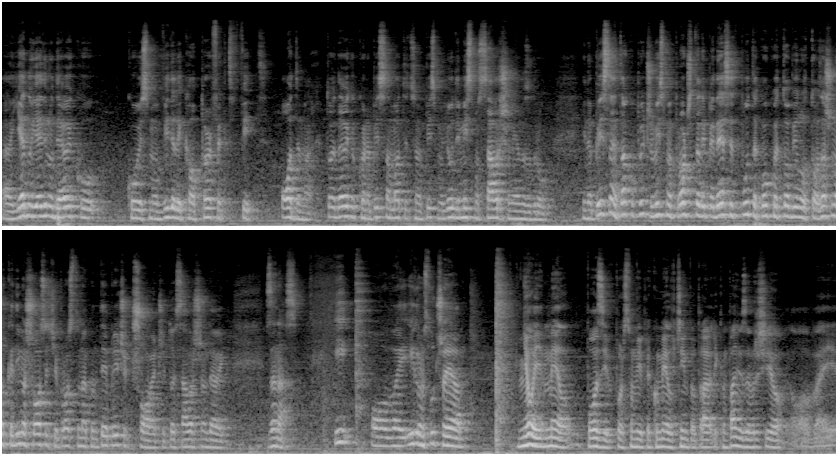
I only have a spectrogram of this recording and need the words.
E, Jednu jedinu devojku koju smo videli kao perfect fit, odmah. To je devojka koja je napisala motivacijno pismo, ljudi, mi smo savršeni jedno za drugo. I napisala je takvu priču, mi smo je pročitali 50 puta koliko je to bilo to. Znaš ono kad imaš osjećaj prosto nakon te priče, čoveče, to je savršena devojka za nas. I ovaj, igrom slučaja njoj je mail poziv, pošto smo mi preko MailChimpa pravili kampanju, završio ovaj,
